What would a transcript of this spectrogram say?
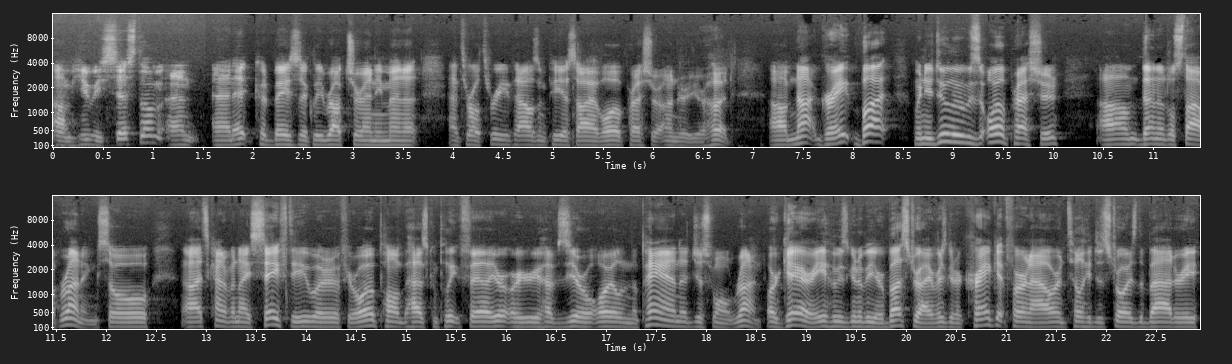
um, system, and, and it could basically rupture any minute and throw 3000 PSI of oil pressure under your hood. Um, not great, but when you do lose oil pressure, um, then it'll stop running. So uh, it's kind of a nice safety where if your oil pump has complete failure or you have zero oil in the pan, it just won't run. Or Gary, who's gonna be your bus driver, is gonna crank it for an hour until he destroys the battery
